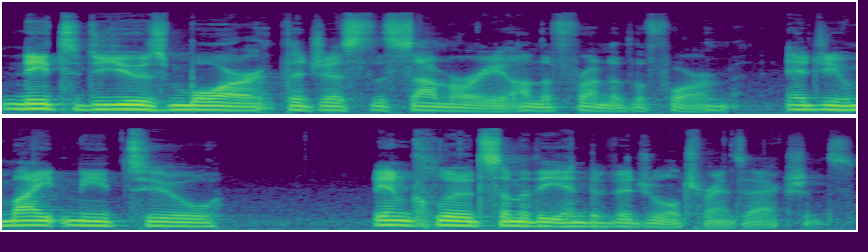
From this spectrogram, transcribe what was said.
need to use more than just the summary on the front of the form, and you might need to include some of the individual transactions.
